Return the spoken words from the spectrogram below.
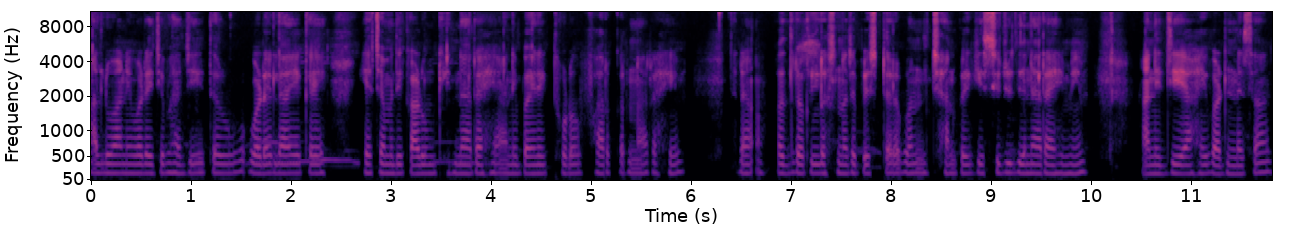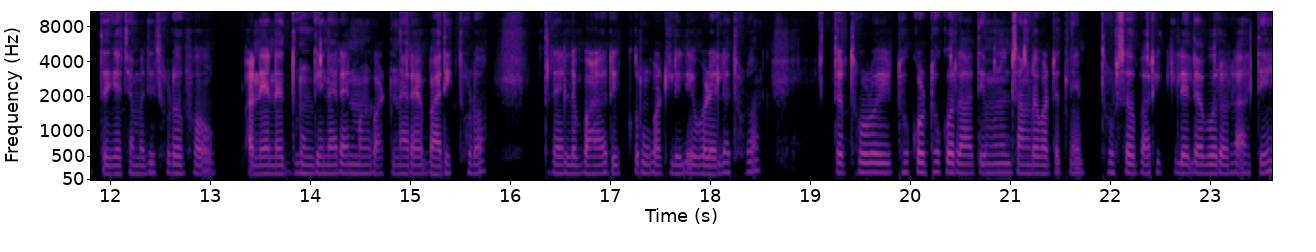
आलू आणि वड्याची भाजी तर वड्याला एक आहे याच्यामध्ये काढून घेणार आहे आणि बारीक थोडं फार करणार आहे. अद्रक लसणाच्या पेस्टाला पण छानपैकी शिजू देणार आहे मी. आणि जे आहे वाटण्याचं तर याच्यामध्ये थोडं फ पाण्याने धुवून घेणार आहे आणि मग वाटणार आहे बारीक थोडं. तर याला बारीक करून वाटलेले वड्याला थोडं. तर थोडं ठोकर ठोकर राहते म्हणून चांगलं वाटत नाही. थोडंसं बारीक केलेलं बरं राहते.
